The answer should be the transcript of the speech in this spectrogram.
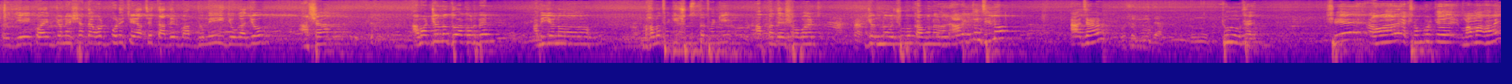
তো যে কয়েকজনের সাথে আমার পরিচয় আছে তাদের মাধ্যমেই যোগাযোগ আসা আমার জন্য দোয়া করবেন। আমি যেন ভালো থাকি সুস্থ থাকি। আপনাদের সবার জন্য শুভকামনা আরেকজন ছিল? আজহার টুনু। সাহেব সে আমার এক সম্পর্কে মামা হয়।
